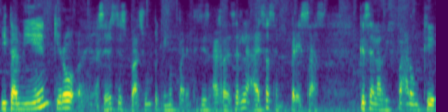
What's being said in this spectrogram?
Y también quiero eh, hacer este espacio, un pequeño paréntesis, agradecerle a esas empresas que se la rifaron, que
